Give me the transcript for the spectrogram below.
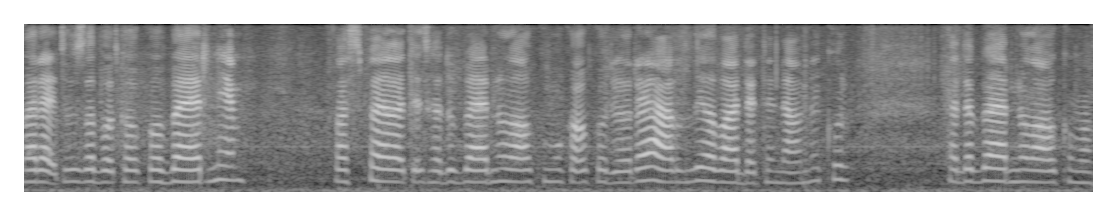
Varētu uzlabot kaut ko bērniem, paspēlēties kādu bērnu laukumu kaut kur, jo reāli lielvārdē te nav nekur tāda bērnu laukuma.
